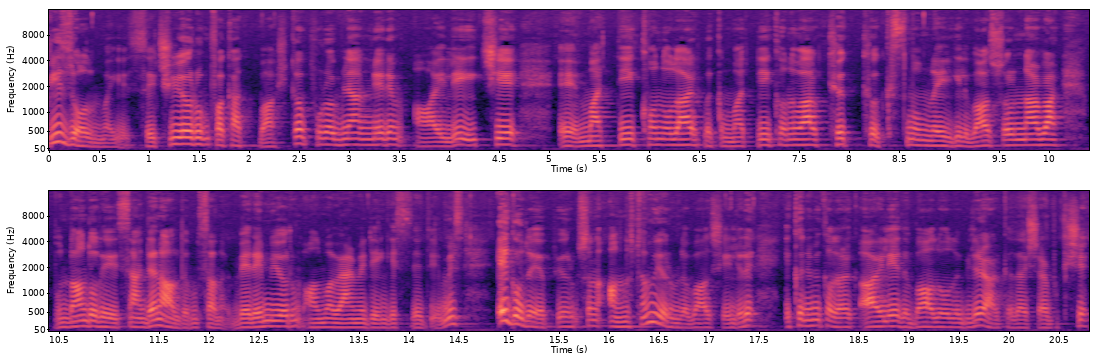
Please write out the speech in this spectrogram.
biz olmayı seçiyorum fakat başka problemlerim aile içi e, maddi konular, bakın maddi konu var, kök, kök kısmımla ilgili bazı sorunlar var. Bundan dolayı senden aldığımı sana veremiyorum. Alma verme dengesi dediğimiz. Ego da yapıyorum. Sana anlatamıyorum da bazı şeyleri. Ekonomik olarak aileye de bağlı olabilir arkadaşlar bu kişi.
